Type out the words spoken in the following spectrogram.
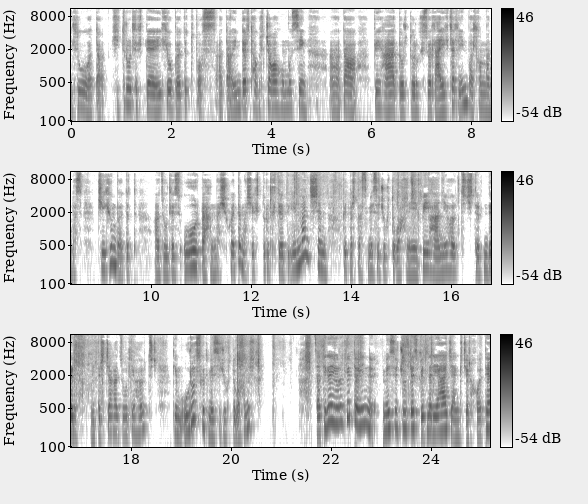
илүү одоо хэтрүүлэгтэй, илүү бодит бус одоо энэ дээр тоглож байгаа хүмүүсийн одоо би хаа дүр төрх эсвэл аяглал энэ болгон маань бас жинхэнэ бодит зүйлээс өөр байх нь маш их байдаг, маш их төрөлхтэй байдаг. Энэ маань жишээ нь бид нарт бас мессеж өгдөг бахны. Би хааны хувьд ч тэрэн дээр мэдэрч байгаа зүйлийн хувьд ч тийм өрөөсгөл мессеж өгдөг бахна шүү. За тэгээ ерөнхийдөө энэ мессежүүдээс бид нар яаж ангиж ярих вэ те?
